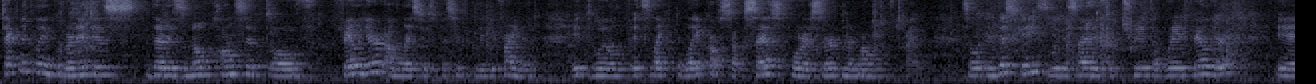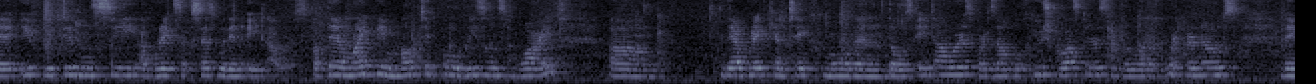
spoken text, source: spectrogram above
technically in Kubernetes, there is no concept of failure unless you specifically define it. It will, it's like lack of success for a certain amount of time. So in this case, we decided to treat upgrade failure uh, if we didn't see a great success within eight hours. But there might be multiple reasons why um, the upgrade can take more than those eight hours. For example, huge clusters with a lot of worker nodes. The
